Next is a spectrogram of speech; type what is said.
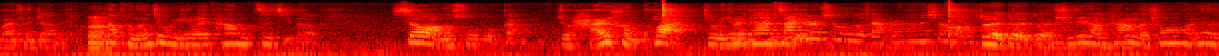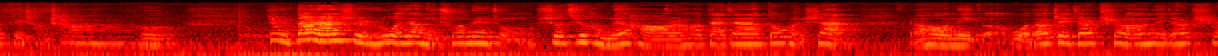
完全占领，嗯那可能就是因为他们自己的消亡的速度赶就是还是很快，就是因为他们自己的，繁殖速度赶不上它的消亡速度。对对对，实际上他们的生活环境是非常差嗯，就是当然是如果像你说那种社区很美好，然后大家都很善，然后那个我到这家吃完了那家吃，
